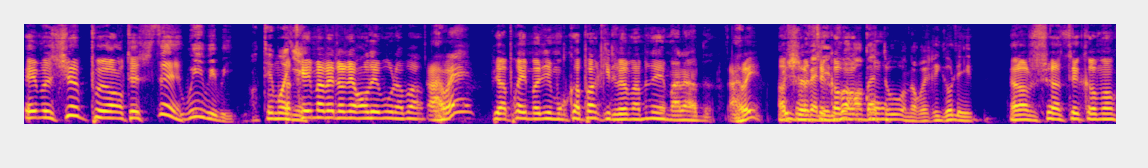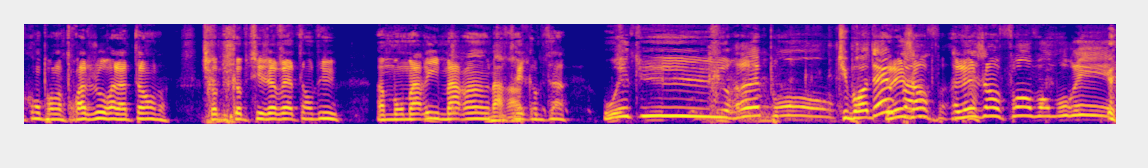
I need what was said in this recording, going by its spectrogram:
et monsieur peut en tester. Oui, oui, oui. En Parce témoigner. qu'il m'avait donné rendez-vous là-bas. Ah ouais? Puis après, il m'a dit mon copain qui devait m'amener est malade. Ah oui? Ah, je suis vais resté aller le comme voir un en con. bateau, on aurait rigolé. Alors je suis resté comme un con pendant trois jours à l'attendre, comme, comme si j'avais attendu un mon mari marin, Marin. tu sais, comme ça. Où es-tu? Réponds Tu brodais ou les, pas? enf- les enfants vont mourir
